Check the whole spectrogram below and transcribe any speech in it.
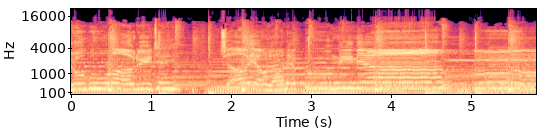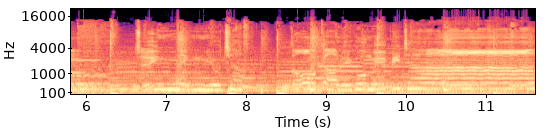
တို့ဘဝတွေထဲကြားရောက်လာ တဲ့ပူမီများချိန်မိတ်မျိုးချတော့ကတွေကိုမေးပြီးသား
